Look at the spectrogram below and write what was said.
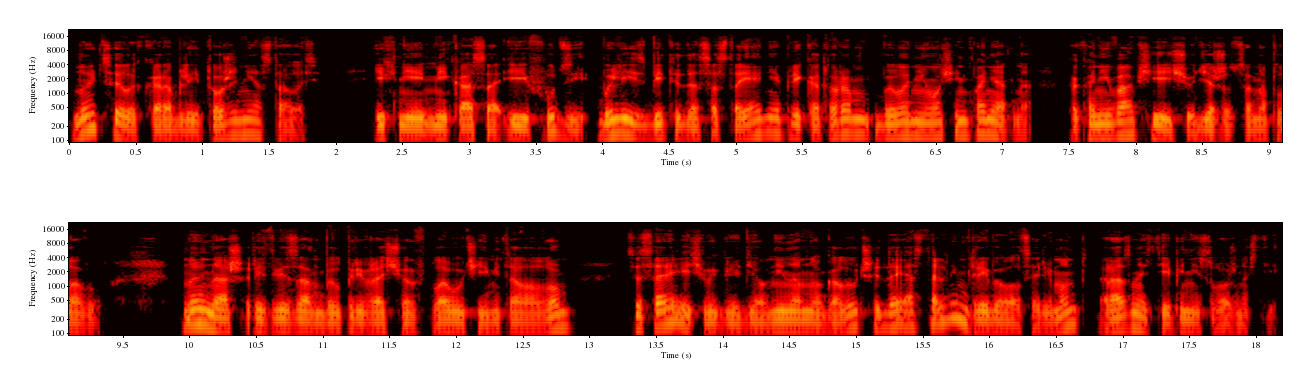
но и целых кораблей тоже не осталось. Ихние Микаса и Фудзи были избиты до состояния, при котором было не очень понятно, как они вообще еще держатся на плаву. Но и наш Ретвизан был превращен в плавучий металлолом, Цесаревич выглядел не намного лучше, да и остальным требовался ремонт разной степени сложности.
